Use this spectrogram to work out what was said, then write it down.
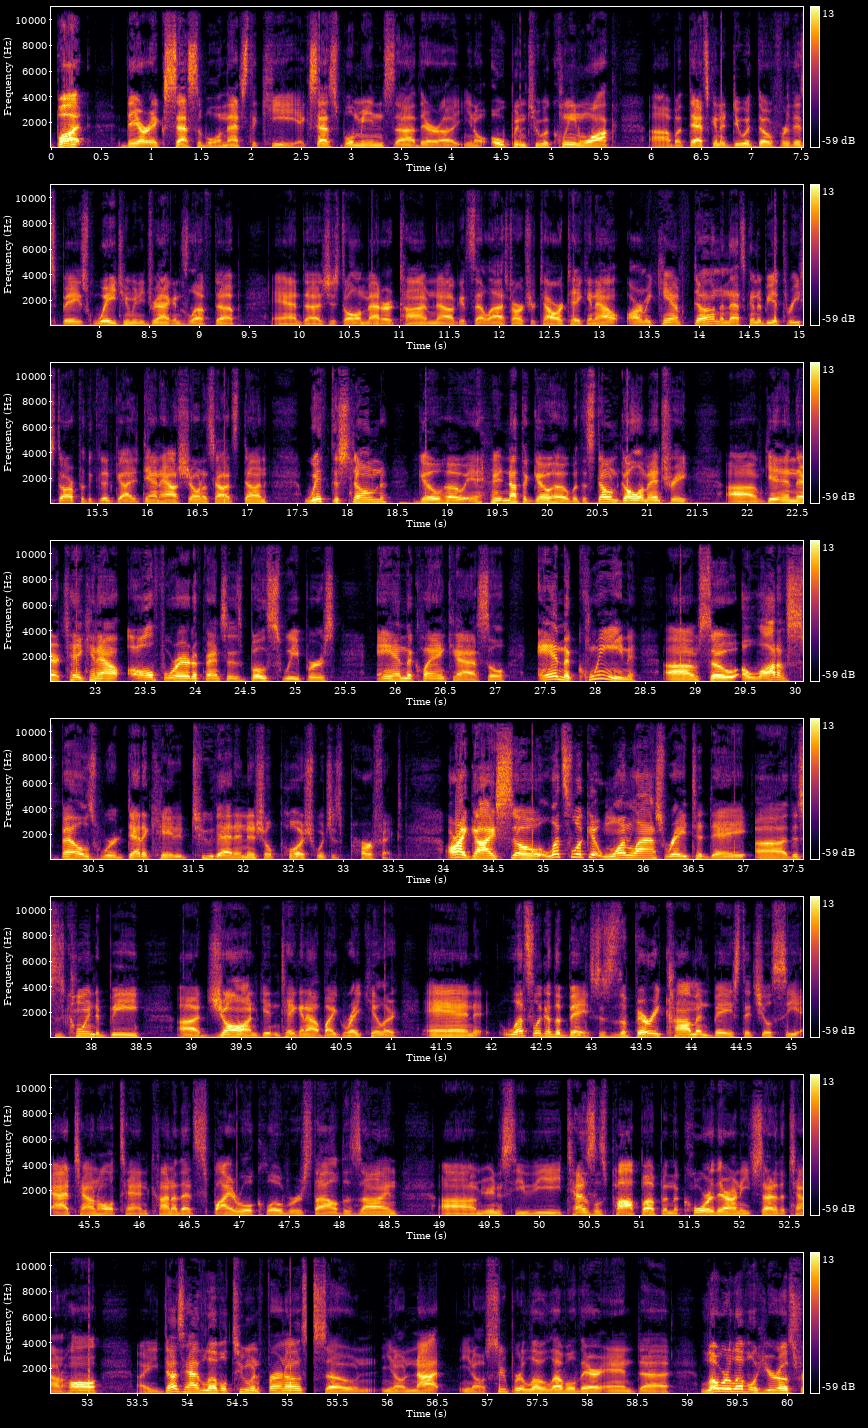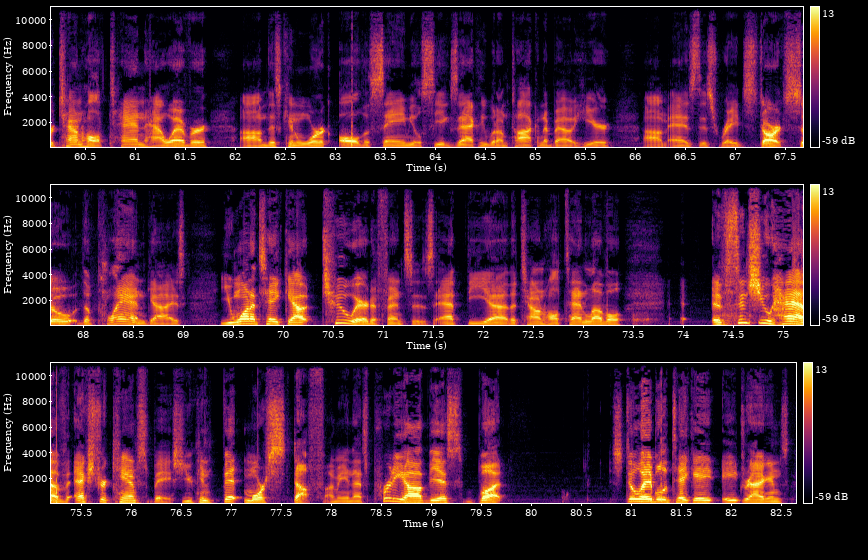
but they are accessible, and that's the key. Accessible means uh, they're uh, you know open to a clean walk. Uh, but that's going to do it, though, for this base. Way too many dragons left up. And uh, it's just all a matter of time now. Gets that last Archer Tower taken out. Army camp done. And that's going to be a three star for the good guys. Dan House showing us how it's done with the Stone Goho, not the Goho, but the Stone Golem entry. Um, getting in there, taking out all four air defenses, both sweepers, and the clan castle and the queen. Um, so a lot of spells were dedicated to that initial push, which is perfect. All right, guys, so let's look at one last raid today. Uh, this is going to be uh, John getting taken out by Grey Killer. And let's look at the base. This is a very common base that you'll see at Town Hall 10, kind of that spiral clover style design. Um, you're going to see the Teslas pop up in the core there on each side of the Town Hall. Uh, he does have level 2 Infernos, so, you know, not, you know, super low level there, and uh, lower level heroes for Town Hall 10, however, um, this can work all the same. You'll see exactly what I'm talking about here um, as this raid starts. So the plan, guys, you want to take out two air defenses at the uh, the Town Hall 10 level. And since you have extra camp space, you can fit more stuff. I mean, that's pretty obvious, but still able to take eight eight dragons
